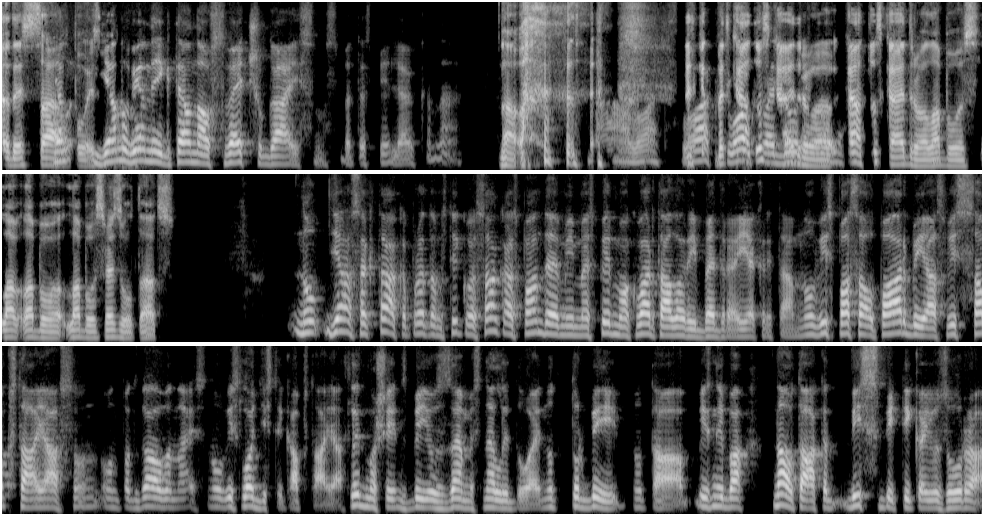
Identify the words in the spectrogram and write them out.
Tad es sāpoju. Ja, ja nu vienīgi tev nav sveču gaismas, bet es pieļauju, ka nē. Nav. bet, bet kā, tu skaidro, kā tu skaidro labos, labo, labos rezultātus? Nu, jāsaka tā, ka, protams, tikko sākās pandēmija, mēs pirmo kvartālu arī bedrē iekritām. Nu, viss pasaule pārbijās, viss apstājās, un, un pats galvenais, nu, viss loģistika apstājās. Lidmašīnas bija uz zemes, nelidoja. Nu, tur bija nu, tā, īstenībā nav tā, ka viss bija tikai uz urā.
